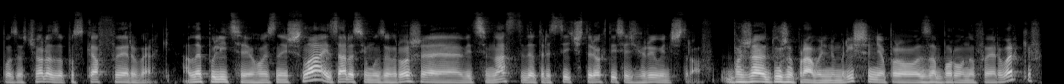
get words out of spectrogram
позавчора запускав феєрверки. Але поліція його знайшла, і зараз йому загрожує від 17 до 34 тисяч гривень штрафу. Вважаю дуже правильним рішення про заборону феєрверків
